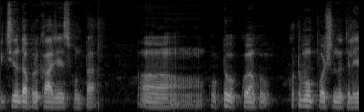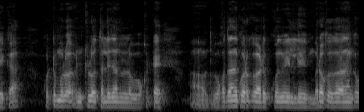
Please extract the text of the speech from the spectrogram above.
ఇచ్చిన డబ్బులు కాజేసుకుంటా కుట్టు కుటుంబం పోషణ తెలియక కుటుంబంలో ఇంట్లో తల్లిదండ్రులు ఒకటే ఒకదాని కొరకు అడుక్కొని వెళ్ళి మరొక దానికి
